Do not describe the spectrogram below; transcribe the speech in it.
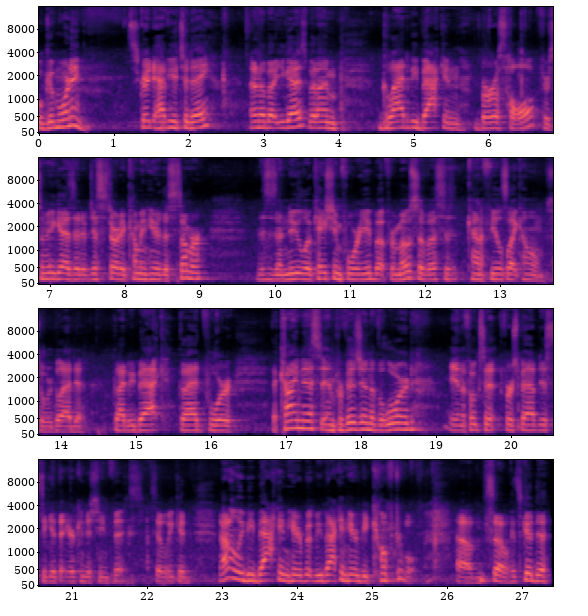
Well, good morning. It's great to have you today. I don't know about you guys, but I'm glad to be back in Burris Hall. For some of you guys that have just started coming here this summer, this is a new location for you, but for most of us, it kind of feels like home. So we're glad to glad to be back. Glad for the kindness and provision of the Lord and the folks at First Baptist to get the air conditioning fixed, so we could not only be back in here, but be back in here and be comfortable. Um, so it's good to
